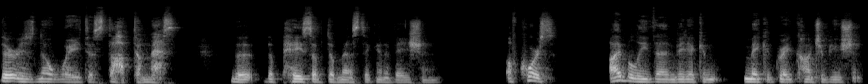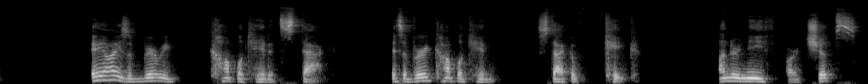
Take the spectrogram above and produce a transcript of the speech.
there is no way to stop domestic, the, the pace of domestic innovation. Of course, I believe that NVIDIA can make a great contribution. AI is a very complicated stack. It's a very complicated stack of cake. Underneath are chips,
